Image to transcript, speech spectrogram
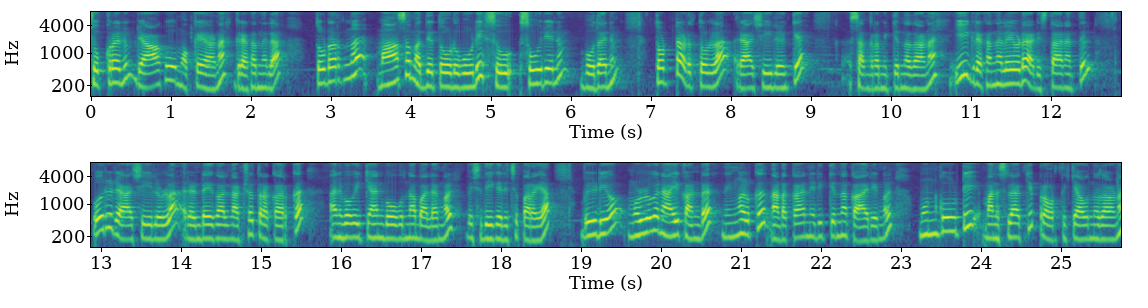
ശുക്രനും രാഹുവുമൊക്കെയാണ് ഗ്രഹനില. തുടർന്ന് മാസമധ്യത്തോടുകൂടി സൂ സൂര്യനും ബുധനും തൊട്ടടുത്തുള്ള രാശിയിലേക്ക് സംക്രമിക്കുന്നതാണ്. ഈ ഗ്രഹനിലയുടെ അടിസ്ഥാനത്തിൽ ഒരു രാശിയിലുള്ള രണ്ടേകാൽ നക്ഷത്രക്കാർക്ക് അനുഭവിക്കാൻ പോകുന്ന ഫലങ്ങൾ വിശദീകരിച്ച് പറയാം. വീഡിയോ മുഴുവനായി കണ്ട് നിങ്ങൾക്ക് നടക്കാനിരിക്കുന്ന കാര്യങ്ങൾ മുൻകൂട്ടി മനസ്സിലാക്കി പ്രവർത്തിക്കാവുന്നതാണ്.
